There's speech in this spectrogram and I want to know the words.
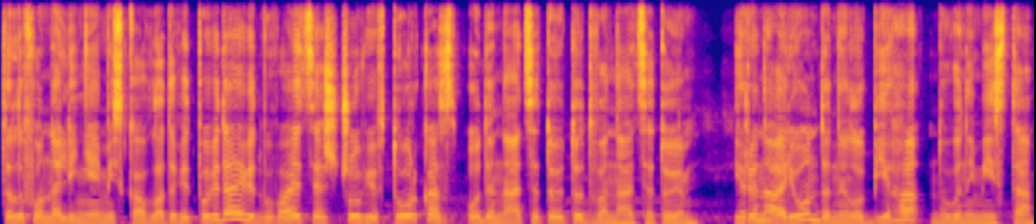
Телефонна лінія міська влада відповідає, відбувається щовівторка з 11 до 12. Ірина Аріон, Данило Біга. Новини міста.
